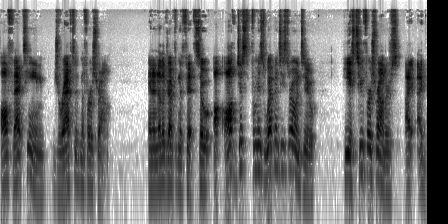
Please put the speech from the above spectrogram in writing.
off that team drafted in the first round. and another drafted in the fifth. So off just from his weapons he's throwing to, he has two first rounders. I, I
